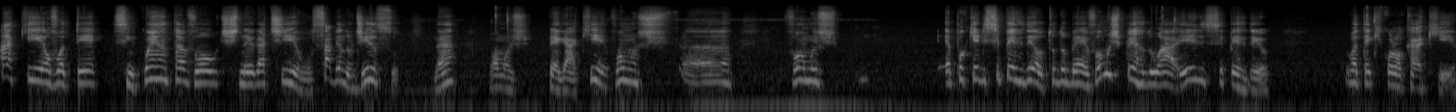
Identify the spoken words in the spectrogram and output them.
aqui eu vou ter 50 volts negativo. Sabendo disso, né? Vamos pegar aqui, vamos, uh, vamos é porque ele se perdeu, tudo bem, vamos perdoar, ele se perdeu. Eu vou ter que colocar aqui.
